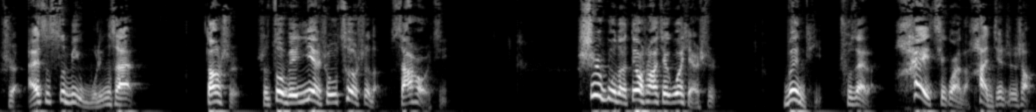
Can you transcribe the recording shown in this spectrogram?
是 S 四 B 五零三，当时是作为验收测试的三号机。事故的调查结果显示，问题出在了氦气罐的焊接之上。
